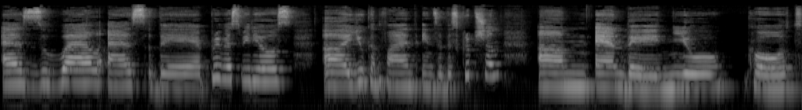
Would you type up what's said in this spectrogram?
as well as the previous videos uh, you can find in the description um, and the new code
